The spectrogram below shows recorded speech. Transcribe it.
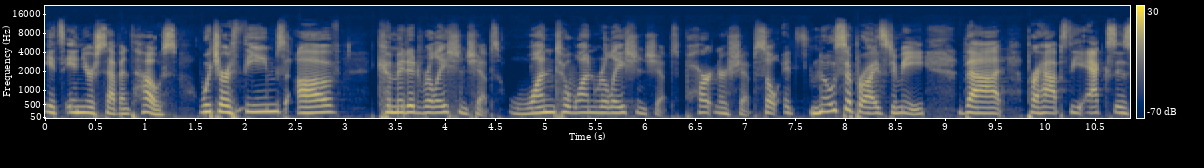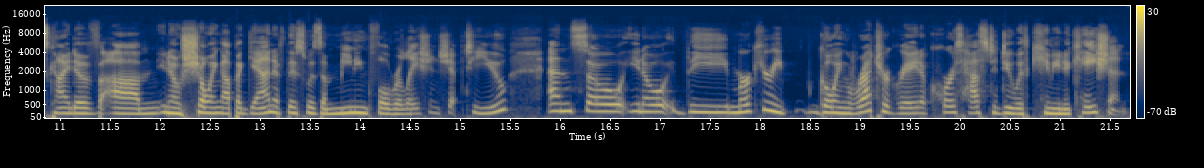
it's in your seventh house, which are themes of committed relationships, one to one relationships, partnerships. So it's no surprise to me that perhaps the ex is kind of, um, you know, showing up again if this was a meaningful relationship to you. And so, you know, the Mercury going retrograde, of course, has to do with communication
